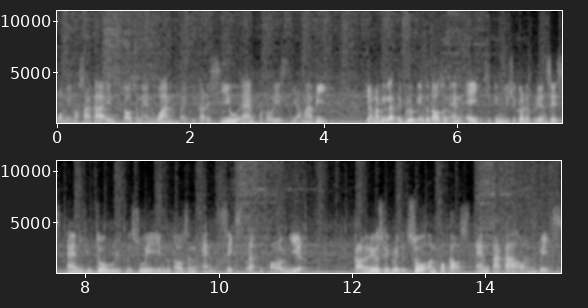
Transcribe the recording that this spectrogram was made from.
formed in Osaka in 2001 by guitarist Yu and vocalist Yama-B. Yama-B left the group in 2008, keeping musical differences, and Yu-To, who replaced Sui in 2006, left the following year. Galneryus recruited So on vocals and Taka on bass.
